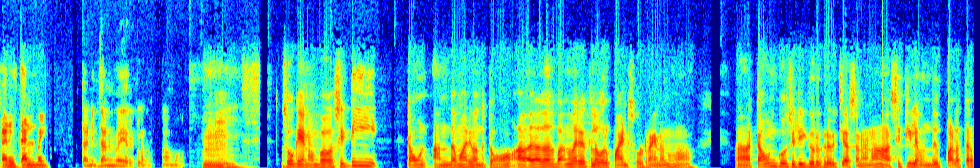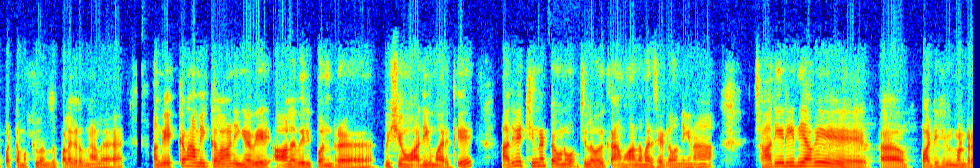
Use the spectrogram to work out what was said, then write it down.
தனித்தன்மை. தனித்தன்மை இருக்கலாம். ஆமா. ஓகே நம்ம சிட்டி டவுன் அந்த மாதிரி வந்துட்டோம். அதாவது அந்த மாதிரி இடத்துல ஒரு பாயிண்ட் சொல்றேன். என்னன்னா டவுனுக்கும் சிட்டிக்கும் இருக்கிற வித்தியாசம் என்னன்னா சிட்டில வந்து பலதரப்பட்ட மக்கள் வந்து பழகுறதுனால அங்க எக்கனாமிக்கலா நீங்க வேரி ஆளை வெரி பண்ற விஷயம் அதிகமா இருக்கு. அதுவே சின்ன டவுனோ சில ஒரு கிராமம் அந்த மாதிரி சைட்ல வந்தீங்கன்னா சாதிய ரீதியாவே பார்ட்டிஷன் பண்ற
